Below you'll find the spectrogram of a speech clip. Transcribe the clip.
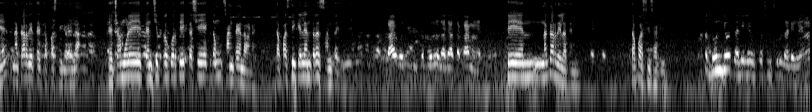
आहे नकार देत आहेत तपासणी करायला. त्याच्यामुळे त्यांची प्रकृती कशी एकदम सांगता येणार नाही. तपासणी केल्यानंतरच सांगता येईल ते. काय बोलून तुमचं बोलणं झालं. आता काय म्हणायचं? ते नकार दिला त्यांनी. तपासणीसाठी. आता दोन दिवस झालेले आहे, उपोषण सुरू झालेले. आहे.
